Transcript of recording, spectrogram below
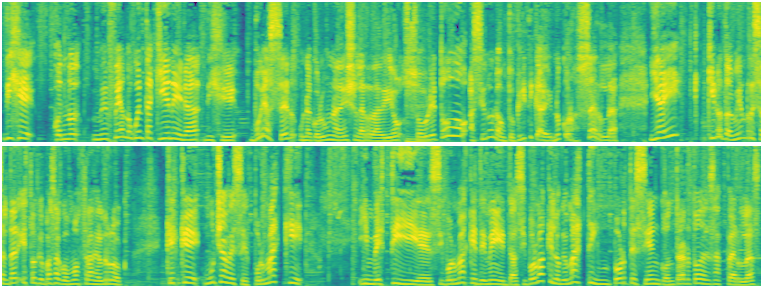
dije, cuando me fui dando cuenta quién era, dije, voy a hacer una columna de ella en la radio, sobre todo haciendo una autocrítica de no conocerla. Y ahí quiero también resaltar esto que pasa con Mostras del Rock, que es que muchas veces, por más que investigues y por más que te metas y por más que lo que más te importe sea encontrar todas esas perlas,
